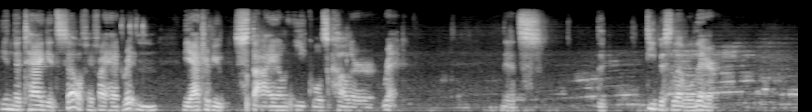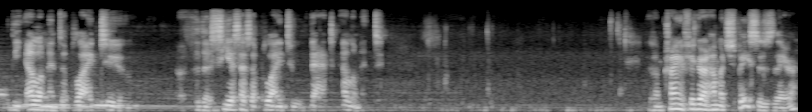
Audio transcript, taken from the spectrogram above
in the tag itself, if I had written the attribute style equals color red, that's the deepest level there. The element applied to, the CSS applied to that element. I'm trying to figure out how much space is there,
